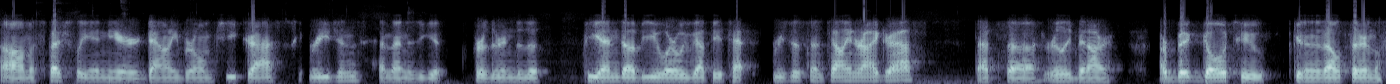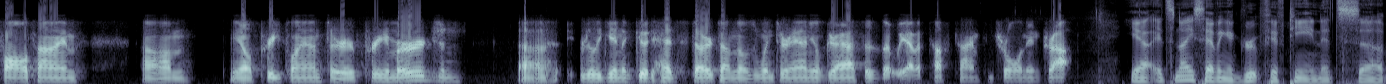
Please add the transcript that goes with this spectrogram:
um, especially in your downy brome cheatgrass regions, and then as you get further into the PNW where we've got the resistant Italian ryegrass, that's uh, really been our our big go-to, getting it out there in the fall time. Um, you know, pre-plant or pre-emerge and uh, really getting a good head start on those winter annual grasses that we have a tough time controlling in crop. Yeah, it's nice having a group 15. It's uh,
